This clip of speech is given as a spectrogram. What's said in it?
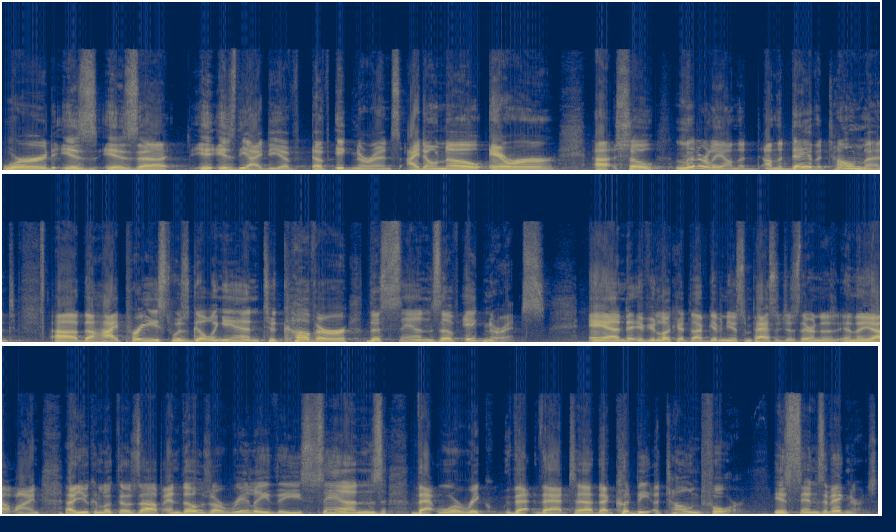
word is is is the idea of, of ignorance, I don't know, error. Uh, so, literally, on the, on the Day of Atonement, uh, the high priest was going in to cover the sins of ignorance. And if you look at, I've given you some passages there in the, in the outline, uh, you can look those up, and those are really the sins that, were that, that, uh, that could be atoned for, is sins of ignorance.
